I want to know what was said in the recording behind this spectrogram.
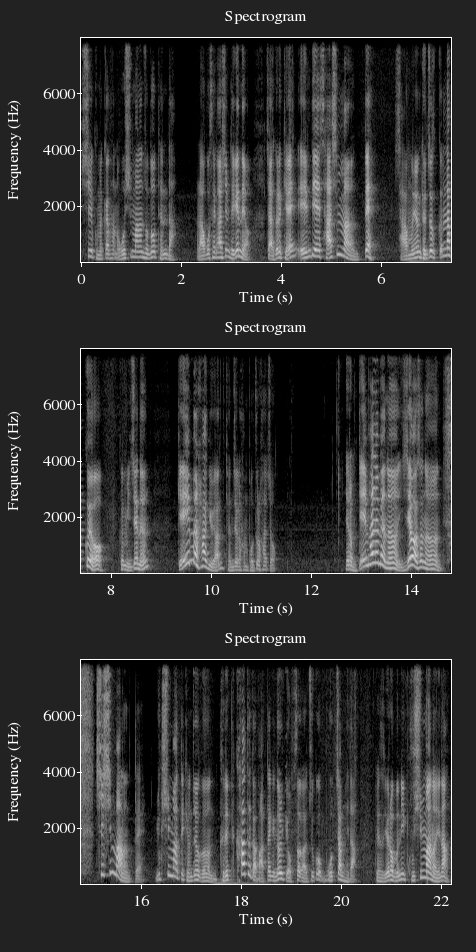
실 구매가는 한 50만 원 정도 된다 라고 생각하시면 되겠네요. 자 그렇게 AMD의 40만 원대 사무용 견적 끝났고요. 그럼 이제는 게임을 하기 위한 견적을 한번 보도록 하죠. 여러분 게임 하려면은 이제 와서는 70만 원대, 60만 원대 견적은 그래픽 카드가 마땅히 넣을 게 없어가지고 못 잡니다. 그래서 여러분이 90만 원이나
